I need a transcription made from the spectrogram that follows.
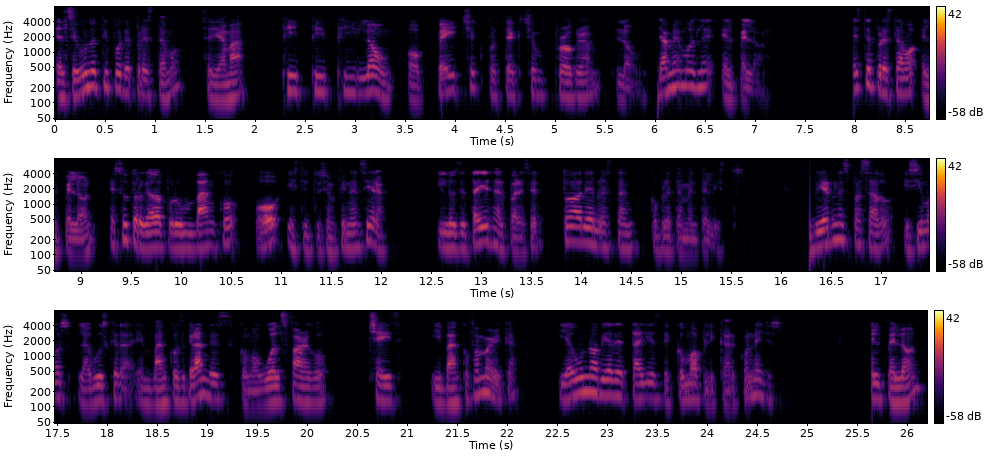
El segundo tipo de préstamo se llama PPP Loan o Paycheck Protection Program Loan. Llamémosle el pelón. Este préstamo, el pelón, es otorgado por un banco o institución financiera y los detalles al parecer todavía no están completamente listos. El viernes pasado hicimos la búsqueda en bancos grandes como Wells Fargo, Chase y Bank of America y aún no había detalles de cómo aplicar con ellos. El pelón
